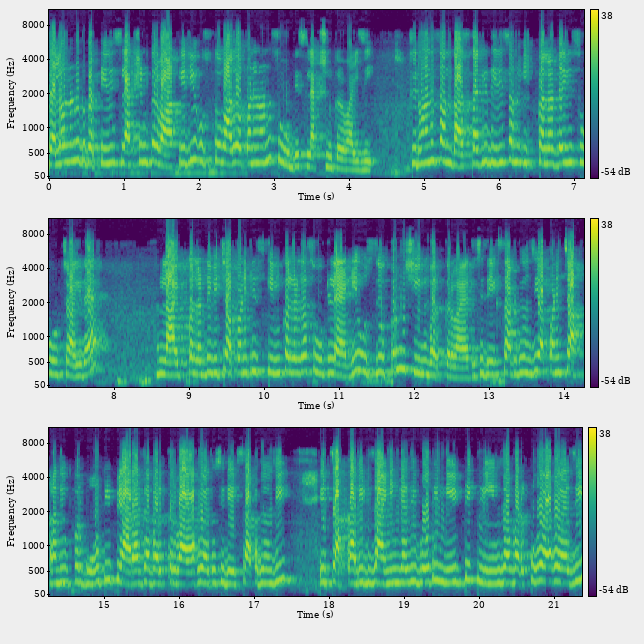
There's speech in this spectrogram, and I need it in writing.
ਪਹਿਲਾਂ ਉਹਨਾਂ ਨੂੰ ਦੁਪੱਟੇ ਦੀ ਸਿਲੈਕਸ਼ਨ ਕਰਵਾ ਕੇ ਜੀ, ਉਸ ਤੋਂ ਬਾਅਦ ਆਪਾਂ ਨੇ ਉਹਨਾਂ ਨੂੰ ਸੂਟ ਦੀ ਸਿਲੈਕਸ਼ਨ ਕਰਵਾਈ ਜੀ। ਫਿਰ ਉਹਨਾਂ ਨੇ ਸਾਨੂੰ ਦੱਸਤਾ ਕਿ ਦੀਦੀ ਸਾਨੂੰ ਇੱਕ ਕਲਰ ਦਾ ਹੀ ਸੂਟ ਚਾਹੀਦਾ ਹੈ। ਲਾਈਟ ਕਲਰ ਦੇ ਵਿੱਚ ਆਪਾਂ ਨੇ ਫਿਰ ਸਕਿਨ ਕਲਰ ਦਾ ਸੂਟ ਲੈ ਕੇ ਉਸ ਦੇ ਉੱਪਰ ਮਸ਼ੀਨ ਵਰਕ ਕਰਵਾਇਆ। ਤੁਸੀਂ ਦੇਖ ਸਕਦੇ ਹੋ ਜੀ, ਆਪਾਂ ਨੇ ਚਾਕਾਂ ਦੇ ਉੱਪਰ ਬਹੁਤ ਹੀ ਪਿਆਰਾ ਜਿਹਾ ਵਰਕ ਕਰਵਾਇਆ ਹੋਇਆ, ਤੁਸੀਂ ਦੇਖ ਸਕਦੇ ਹੋ ਜੀ। ਇਹ ਚਾਕਾਂ ਦੀ ਡਿਜ਼ਾਈਨਿੰਗ ਹੈ ਜੀ, ਬਹੁਤ ਹੀ ਨੀਟ ਤੇ ਕਲੀਨ ਜਿਹਾ ਵਰਕ ਹੋਇਆ ਹੋਇਆ ਜੀ।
